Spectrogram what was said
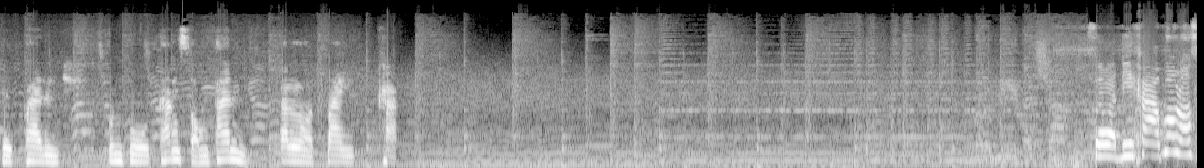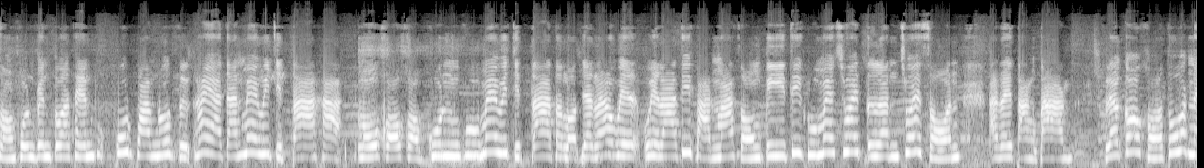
ผูกพัน คุณครูทั้งสองท่านตลอดไปค่ะ สวัสดีค่ะ พวกเราสองคนเป็นตัวแทนพูดความรู้สึกให้อาจารย์แม่วิจิตตาค่ะหนูขอขอบคุณครูแม่วิจิตตาตลอดระยะเวลาที่ผ่านมาสองปีที่ครูแม่ช่วยเตือนช่วยสอนอะไรต่างๆ แล้วก็ขอโทษใน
